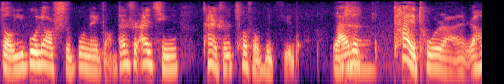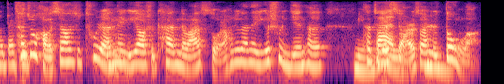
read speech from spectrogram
走一步撂十步那种，但是爱情他也是措手不及的，来的太突然。然后但是他就好像是突然那个钥匙开那把锁，然后就在那一个瞬间他。他这个弦儿算是动了，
